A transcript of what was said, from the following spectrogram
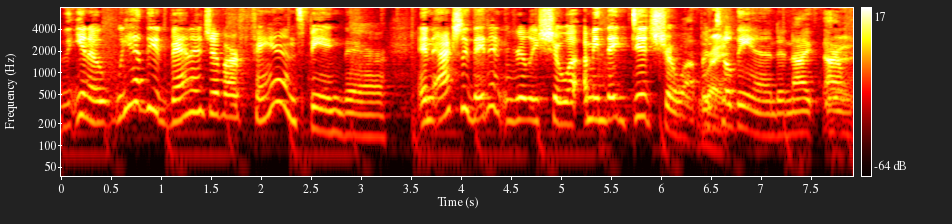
you know, we had the advantage of our fans being there. And actually, they didn't really show up. I mean, they did show up Right. until the end, and I, I Right.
